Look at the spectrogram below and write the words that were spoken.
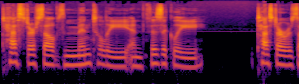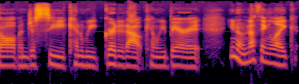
test ourselves mentally and physically test our resolve and just see can we grit it out can we bear it you know nothing like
